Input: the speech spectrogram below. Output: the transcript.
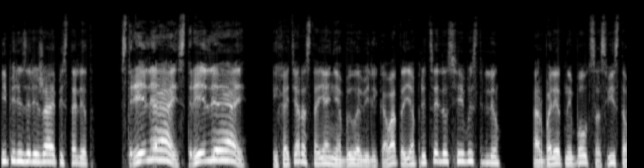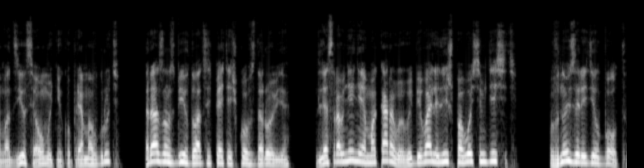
и перезаряжая пистолет. «Стреляй, стреляй!» И хотя расстояние было великовато, я прицелился и выстрелил. Арбалетный болт со свистом вонзился омутнику прямо в грудь, разом сбив 25 очков здоровья. Для сравнения, Макаровы выбивали лишь по 8-10. Вновь зарядил болт,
